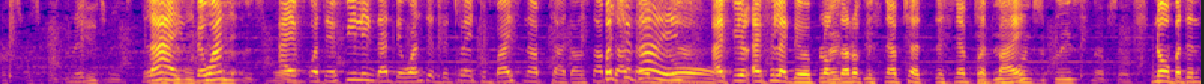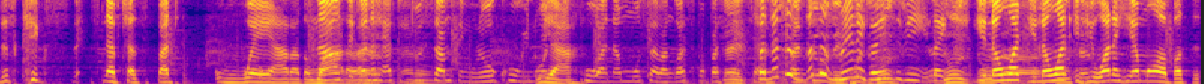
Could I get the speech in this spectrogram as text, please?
what's, what's it called? engagement. They Lies. people They want. use it more. I've got a feeling that they wanted the trade to buy Snapchat and Snapchat. But you guys, no. I feel I feel like they were blocked Like, out of the Snapchat the Snapchat but this buy. won't replace Snapchat. No, but then this kicks Snapchat's butt way out of the now water. they're gonna have to do something real cool in order Yeah. to pull an Musa Wangwasi Papa Guys, Snapchat. But this is this is really going those- to be like those- you those, know what uh, you know what if you want to hear more about the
